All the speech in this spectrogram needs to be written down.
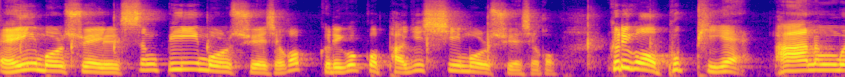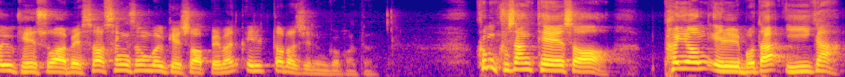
A 몰수의 1승, B 몰수의 제곱, 그리고 곱하기 C 몰수의 제곱. 그리고 부피에 반응물 개수합에서 생성물 개수합 빼면 1 떨어지는 거거든. 그럼 그 상태에서 평형 1보다 2가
